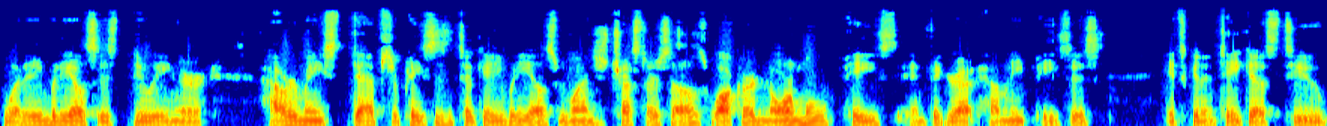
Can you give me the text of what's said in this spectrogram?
what anybody else is doing or however many steps or paces it took anybody else. We want to just trust ourselves, walk our normal pace, and figure out how many paces it's going to take us to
